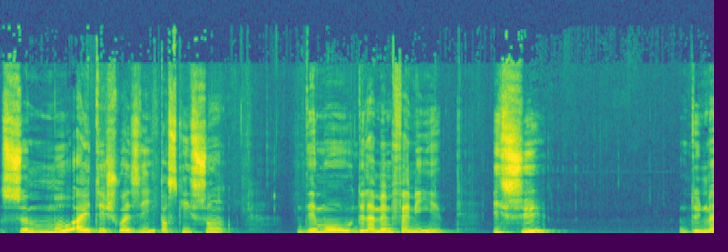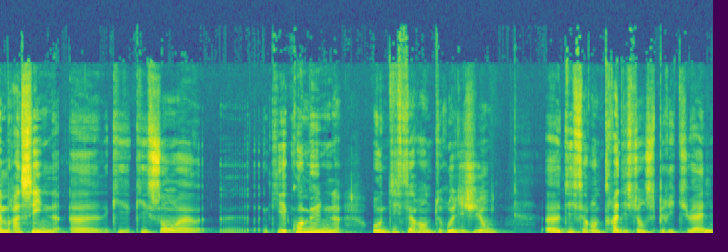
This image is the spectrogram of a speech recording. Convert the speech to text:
ce mot a été choisi parce qu'ils sont des mots de la même famille, issus d'une même racine, euh, qui, euh, qui est commune aux différentes religions, euh, différentes traditions spirituelles.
